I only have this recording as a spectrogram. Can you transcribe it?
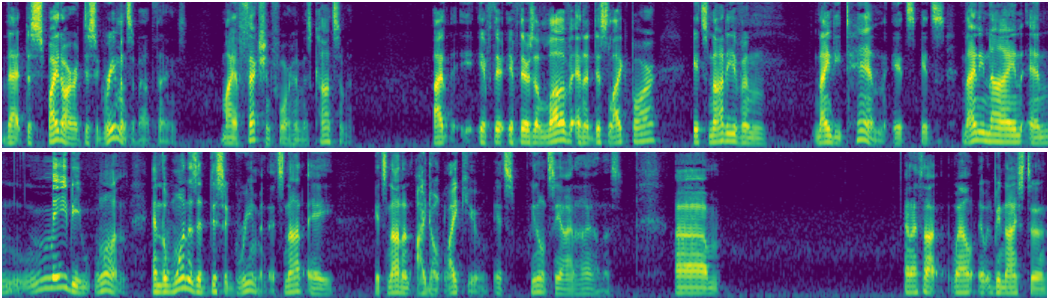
that despite our disagreements about things, my affection for him is consummate. I, if, there, if there's a love and a dislike bar, it's not even 90 10. It's, it's 99 and maybe 1. And the 1 is a disagreement. It's not, a, it's not an I don't like you. It's we don't see eye to eye on this. Um, and I thought, well, it would be nice to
